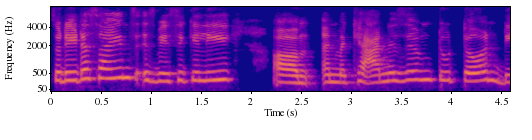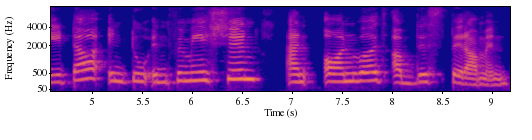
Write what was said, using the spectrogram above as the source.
So data science is basically um, a mechanism to turn data into information and onwards up this pyramid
